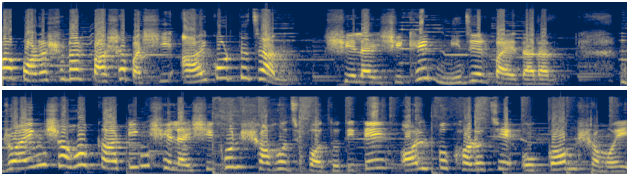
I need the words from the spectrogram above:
বা পড়াশোনার পাশাপাশি আয় করতে চান, সেলাই শিখে নিজের পায়ে দাঁড়ান। ড্রয়িং সহ কাটিং সেলাই শিখুন সহজ পদ্ধতিতে, অল্প খরচে ও কম সময়ে।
